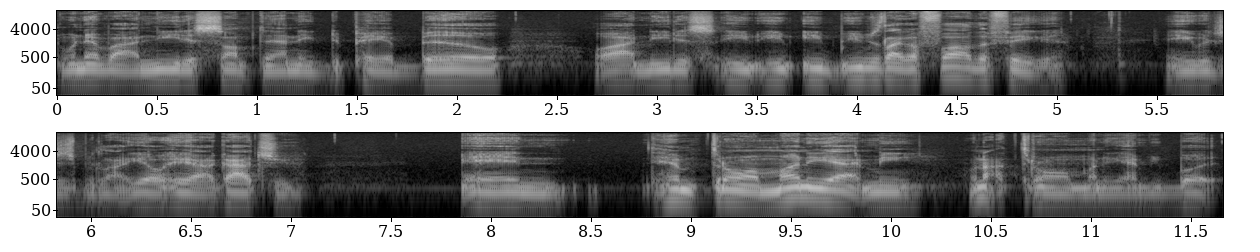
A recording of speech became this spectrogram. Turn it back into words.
whenever I needed something, I needed to pay a bill or I needed he he he was like a father figure. And he would just be like, "Yo, here, I got you." And him throwing money at me, well not throwing money at me, but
